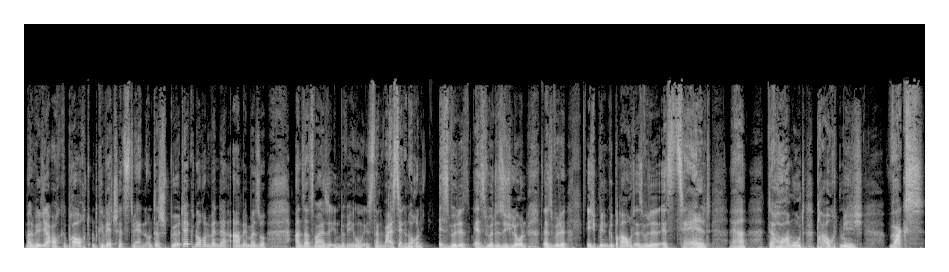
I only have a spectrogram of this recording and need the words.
Man will ja auch gebraucht und gewertschätzt werden. Und das spürt der Knochen, wenn der Arm immer so ansatzweise in Bewegung ist, dann weiß der Knochen, es würde, es würde sich lohnen. Es würde, ich bin gebraucht, es würde, es zählt. Ja, der Hormut braucht mich. Wachs,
